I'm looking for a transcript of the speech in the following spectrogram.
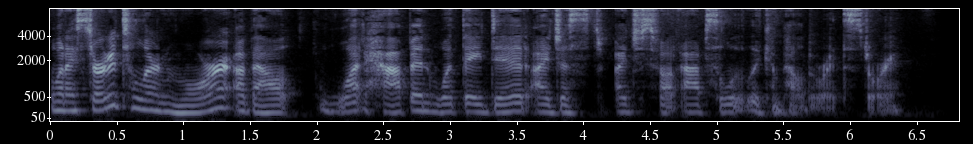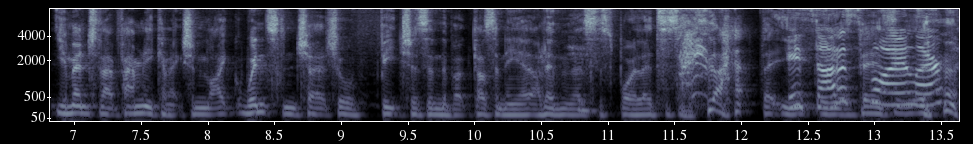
When i started to learn more about what happened what they did i just i just felt absolutely compelled to write the story you mentioned that family connection. Like Winston Churchill features in the book, doesn't he? I don't think that's a spoiler to say that. that it's not a spoiler.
